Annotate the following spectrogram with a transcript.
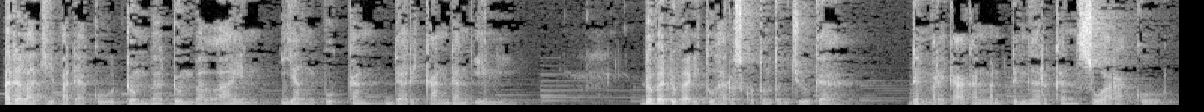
Ada lagi padaku domba-domba lain yang bukan dari kandang ini. Domba-domba itu harus kutuntun juga, dan mereka akan mendengarkan suaraku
